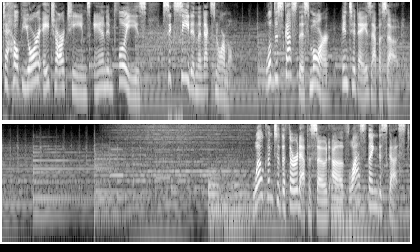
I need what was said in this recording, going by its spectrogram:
to help your HR teams and employees succeed in the next normal. We'll discuss this more in today's episode. Welcome to the third episode of Last Thing Discussed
